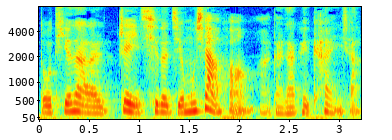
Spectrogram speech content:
都贴在了这一期的节目下方啊，大家可以看一下。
